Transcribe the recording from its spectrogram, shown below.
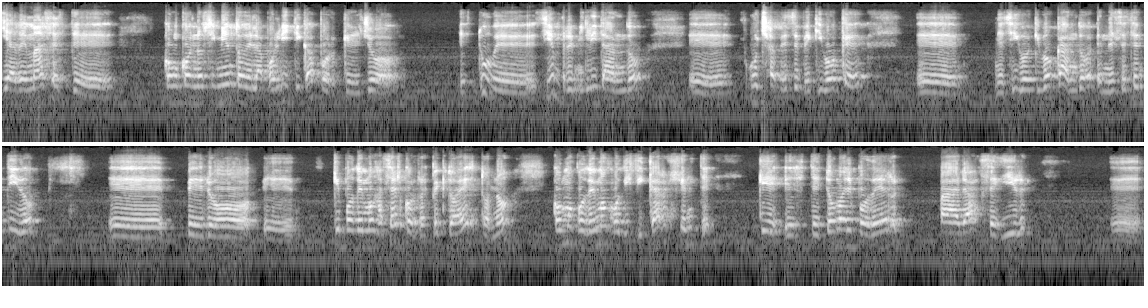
y además este, con conocimiento de la política, porque yo estuve siempre militando, eh, muchas veces me equivoqué, eh, me sigo equivocando en ese sentido, eh, pero eh, ¿qué podemos hacer con respecto a esto? ¿no? ¿Cómo podemos modificar gente que este, toma el poder para seguir eh,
